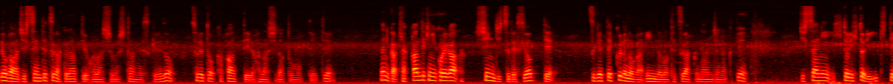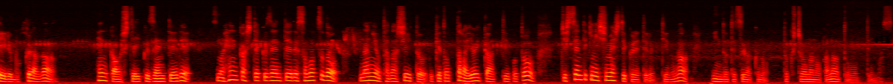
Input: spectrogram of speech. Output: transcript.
ヨガは実践哲学だっていう話をしたんですけれど、それと関わっている話だと思っていて、何か客観的にこれが真実ですよって告げてくるのがインドの哲学なんじゃなくて、実際に一人一人生きている僕らが変化をしていく前提で、その変化していく前提でその都度何を正しいと受け取ったらよいかっていうことを実践的に示してくれてるっていうのがインド哲学の特徴なのかなと思っています。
